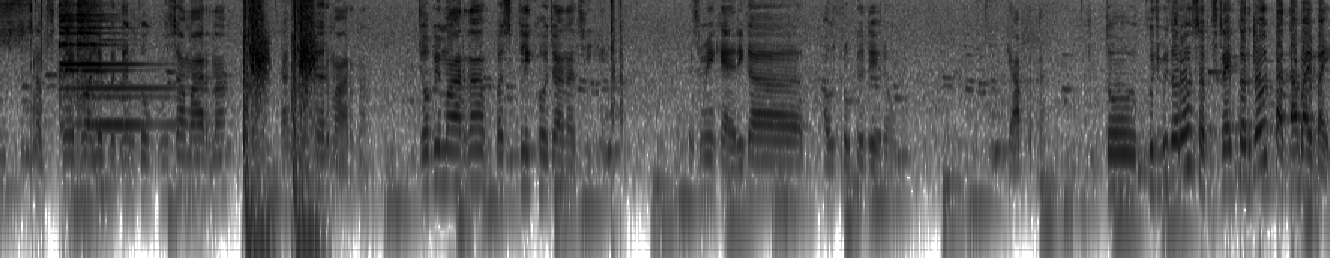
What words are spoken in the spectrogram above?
सब्सक्राइब वाले बटन को घुसा मारना, या फिर सर मारना। जो भी मारना, बस क्लिक हो जाना चाहिए। इसमें कैरी का आउटरो क्यों दे रहा हूँ क्या पता। तो कुछ भी करो सब्सक्राइब कर दो टाटा बाय बाय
